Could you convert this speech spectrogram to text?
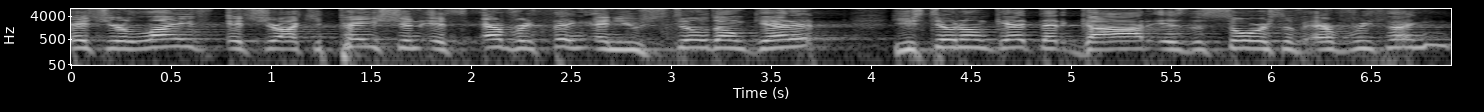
it's your life, it's your occupation, it's everything, and you still don't get it? You still don't get that God is the source of everything?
